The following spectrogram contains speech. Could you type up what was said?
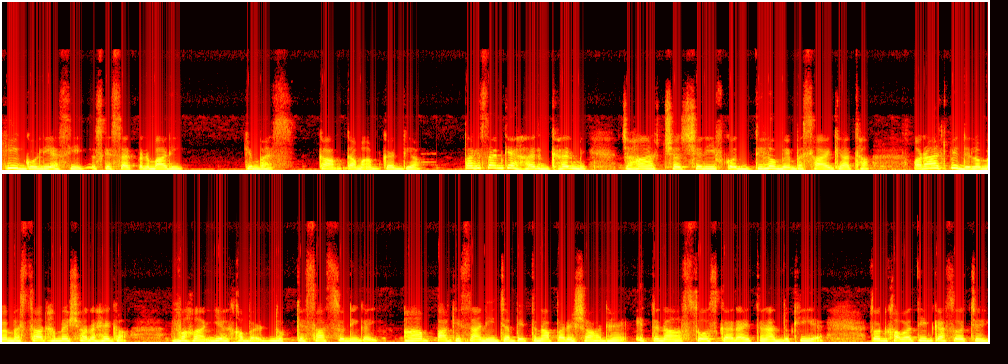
ही गोली ऐसी उसके सर पर मारी कि बस काम तमाम कर दिया। पाकिस्तान के हर घर में जहाँ अरशद शरीफ को दिलों में बसाया गया था और आज भी दिलों में बसता और हमेशा रहेगा, वहाँ यह खबर दुख के साथ सुनी गई। आम पाकिस्तानी जब इतना परेशान है, इतना अफसोस कर रहा है, इतना दुखी है तो उन खातन का सोचें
